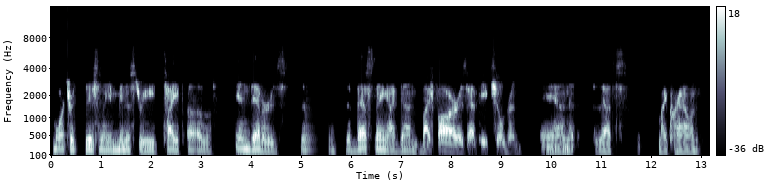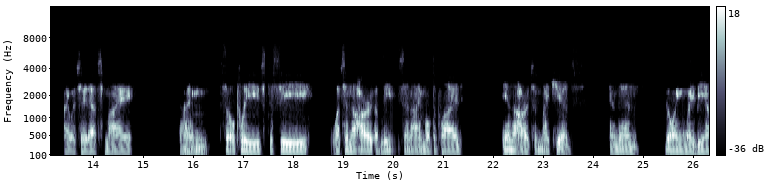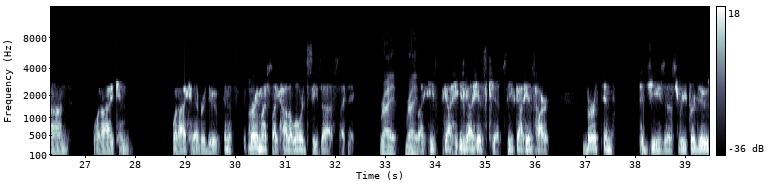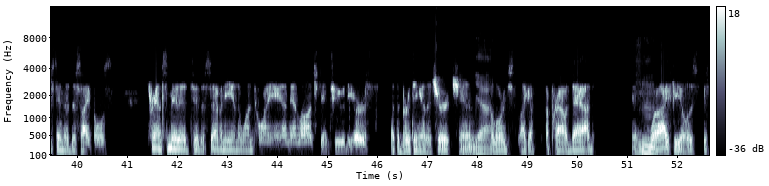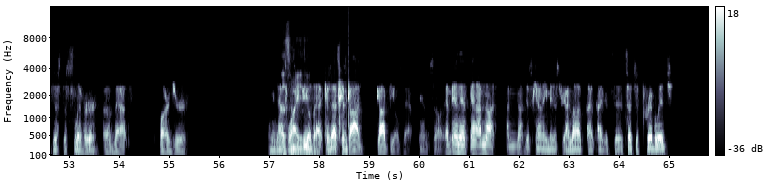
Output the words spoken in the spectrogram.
more traditionally ministry type of endeavors. The the best thing I've done by far is have eight children. And that's my crown. I would say that's my, I'm so pleased to see what's in the heart of Lisa and I multiplied in the hearts of my kids. And then going way beyond what I can, what I can ever do. And it's wow. very much like how the Lord sees us, I think. Right, right. Like he's got, he's got his kids, he's got his heart birthed into Jesus, reproduced in the disciples, transmitted to the 70 and the 120 and then launched into the earth at the birthing of the church and yeah. the lord's like a, a proud dad and hmm. what i feel is is just a sliver of that larger i mean that's, that's why amazing. i feel that because that's because god god feels that and so and, and and i'm not i'm not discounting ministry i love I, I, it's, it's such a privilege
